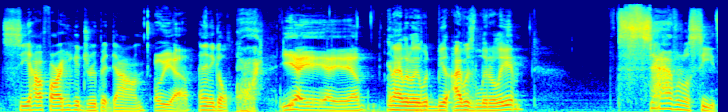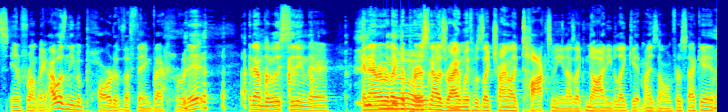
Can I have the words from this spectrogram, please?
see how far he could droop it down, oh yeah, and then he'd go, yeah, yeah, yeah, yeah, yeah. and I literally would be, I was literally several seats in front. Like I wasn't even part of the thing, but I heard it, and I'm literally sitting there. And I remember like the No. person I was riding with was like trying to like talk to me, and I was like, "No, I need to like get in my zone for a second.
